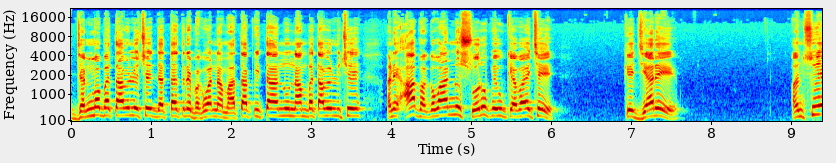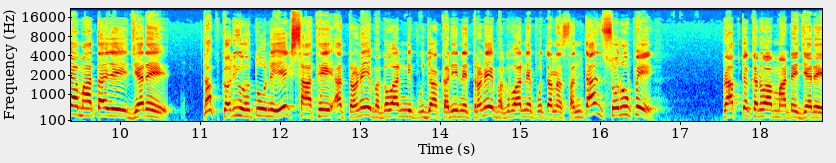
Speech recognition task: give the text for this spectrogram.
જન્મ બતાવેલો છે. દત્તાત્રેય ભગવાનના માતા પિતાનું નામ બતાવેલું છે. અને આ ભગવાનનું સ્વરૂપ એવું કહેવાય છે કે જ્યારે અનસુયા માતાએ જ્યારે તપ કર્યું હતું અને એક સાથે આ ત્રણેય ભગવાનની પૂજા કરીને ત્રણેય ભગવાનને પોતાના સંતાન સ્વરૂપે પ્રાપ્ત કરવા માટે જ્યારે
